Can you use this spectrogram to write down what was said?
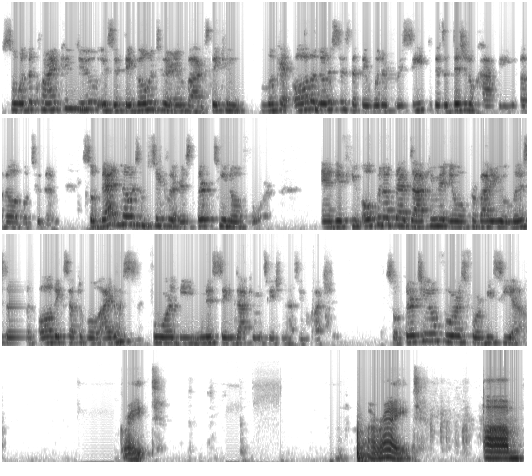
So what the client can do is if they go into their inbox, they can look at all the notices that they would have received. There's a digital copy available to them. So that notice in particular is 1304. And if you open up that document, it will provide you a list of all the acceptable items for the missing documentation that's in question. So 1304 is for VCL. Great. All right. Um,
